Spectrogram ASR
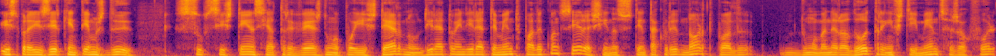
isto para dizer que, em termos de subsistência através de um apoio externo, direto ou indiretamente, pode acontecer. A China sustenta a Coreia do Norte, pode de uma maneira ou de outra, investimento, seja o que for,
